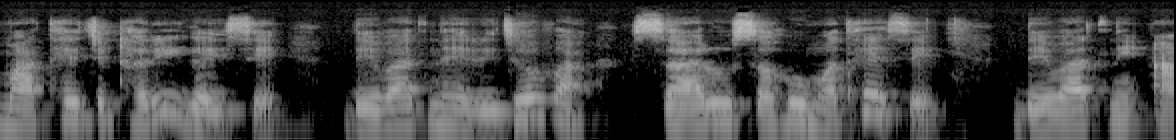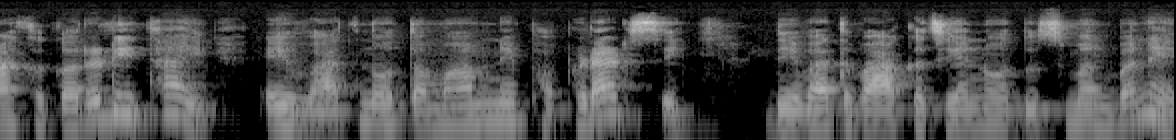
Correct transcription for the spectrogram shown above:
માથે જ ઠરી ગઈ છે. દેવાતને રીઝવવા સારું સહુ મથે છે. દેવાતની આંખ કરડી થાય એ વાતનો તમામને ફફડાટશે. દેવાત વાક જેનો દુશ્મન બને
